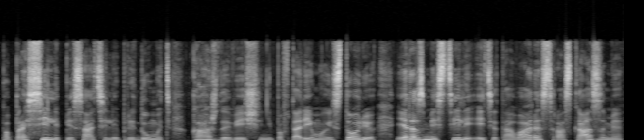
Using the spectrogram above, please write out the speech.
попросили писателей придумать каждой вещи неповторимую историю и разместили эти товары с рассказами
